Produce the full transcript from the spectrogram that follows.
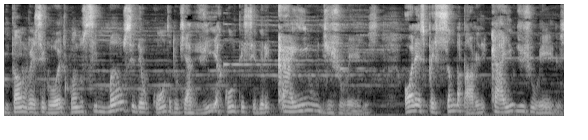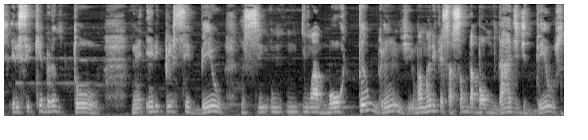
Então, no versículo 8, quando Simão se deu conta do que havia acontecido, ele caiu de joelhos. Olha a expressão da palavra, ele caiu de joelhos, ele se quebrantou, né? ele percebeu assim, um, um, um amor tão grande, uma manifestação da bondade de Deus,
